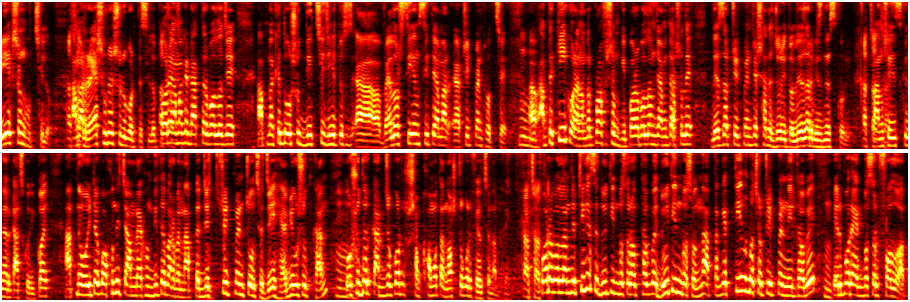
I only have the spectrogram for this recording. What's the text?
রিয়েকশন হচ্ছিল। আমার র্যাশ উঠা শুরু করতেছিল। পরে আচ্ছা। আমাকে ডাক্তার বলল যে আপনাকে তো ওষুধ দিচ্ছি যেহেতু ভ্যালোর সিএমসি তে আমার ট্রিটমেন্ট হচ্ছে। আপনি কি করেন? আপনার প্রফেশন কি? পরে বললাম যে আমি তো আসলে লেজার ট্রিটমেন্টের সাথে জড়িত লেজার বিজনেস করি। আচ্ছা, মানুষের স্কিনের কাজ করি। কয় আপনি ওইটা কখনই চামড়া এখন দিতে পারবেন না। আপনার যে ট্রিটমেন্ট চলছে যে হ্যাভি ওষুধ খান ওষুধের কার্যকর ক্ষমতা নষ্ট করে ফেলছেন আপনি। আচ্ছা, আচ্ছা। পরে বললাম যে ঠিক আছে দুই তিন বছর অফ থাকবে দুই তিন বছর না আপনাকে তিন বছর ট্রিটমেন্ট নিতে হবে এরপর এক বছর ফলো আপ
